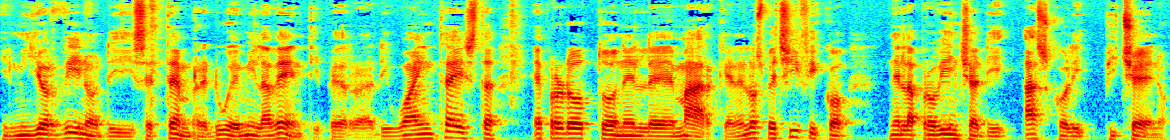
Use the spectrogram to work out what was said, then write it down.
Il miglior vino di settembre 2020 per The Wine Taste è prodotto nelle Marche, nello specifico nella provincia di Ascoli Piceno.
